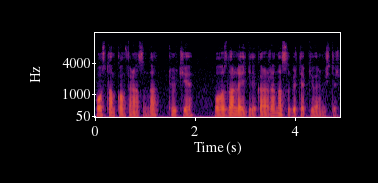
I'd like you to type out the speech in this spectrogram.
Potsdam Konferansı'nda Türkiye, boğazlarla ilgili karara nasıl bir tepki vermiştir?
